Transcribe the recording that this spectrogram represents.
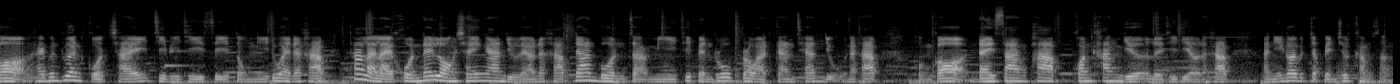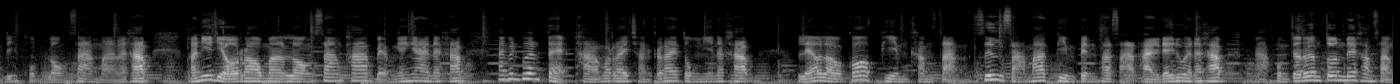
ก็ให้เพื่อนๆกดใช้ GPT 4 ตรงนี้ด้วยนะครับ ถ้าหลายๆ คนได้ลองใช้งานอยู่แล้วนะครับ ด้านบนจะมีที่เป็นรูปประวัติการแชทอยู่นะครับ ผมก็ได้สร้างภาพค่อนข้างเยอะเลยทีเดียวนะครับ อันนี้ก็จะเป็นชุดคำสั่งที่ผมลองสร้างมานะครับ คราวนี้เดี๋ยวเรามาลองสร้างภาพแบบง่าย ๆนะครับ ให้เพื่อนๆแตะถามอะไรฉันก็ได้ตรงนี้นะครับ แล้วเราก็พิมพ์คำสั่ง ซึ่งสามารถพิมพ์เป็นภาษาไทยได้ด้วยนะครับผมจะเริ่มต้นด้วยคำสั่ง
